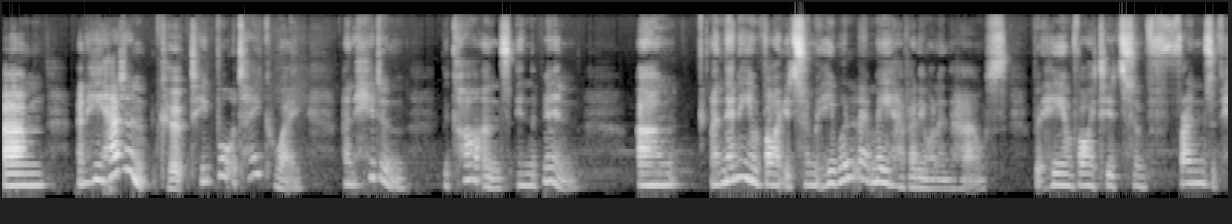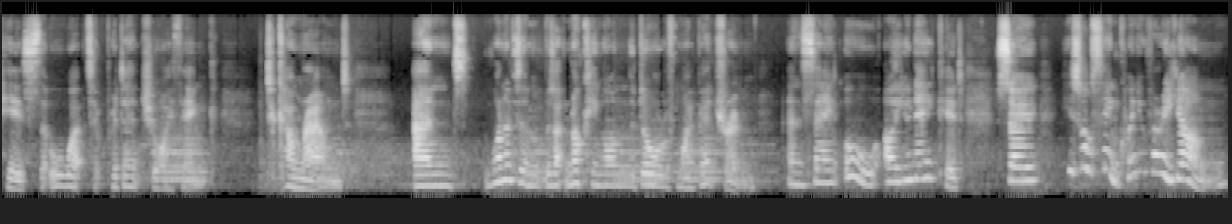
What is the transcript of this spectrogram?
Um, and he hadn't cooked, he'd bought a takeaway and hidden the cartons in the bin. Um, and then he invited some, he wouldn't let me have anyone in the house, but he invited some friends of his that all worked at Prudential, I think, to come round. And one of them was like knocking on the door of my bedroom and saying, Oh, are you naked? So you sort of think when you're very young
